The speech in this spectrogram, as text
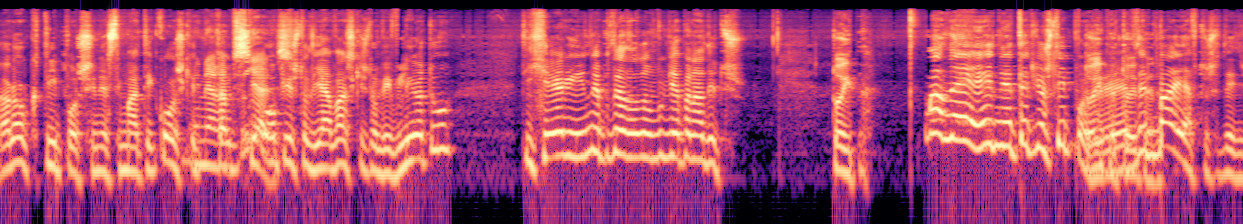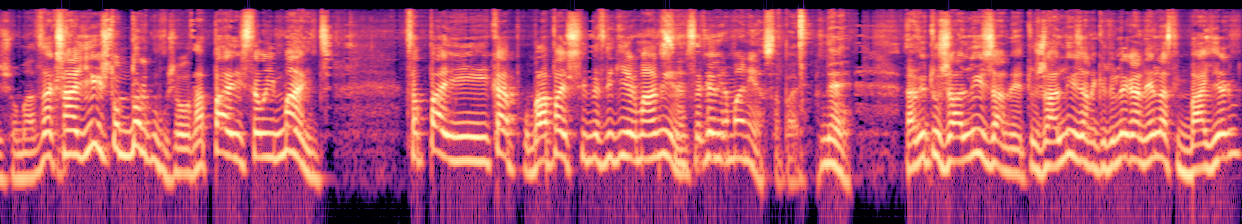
ροκ τύπος συναισθηματικός και Είναι αγαπησιάρης. όποιος το διαβάσει και στο βιβλίο του, τυχερή είναι που δεν θα τον βγει απέναντί τους. Το είπε. Μα δεν είναι τέτοιος τύπος. Το είπε, το είπε. Δεν πάει αυτό σε τέτοιε ομάδε. Θα ξαναγυρίσει στον Dortmund, ξέρω, θα πάει στο Mainz. Θα πάει κάπου. Θα πάει στην εθνική Γερμανία. Στην Θα Εθνική κάνει- Γερμανία θα πάει. Ναι. Δηλαδή του ζαλίζανε, του ζαλίζανε και του λέγανε έλα στην Bayern.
